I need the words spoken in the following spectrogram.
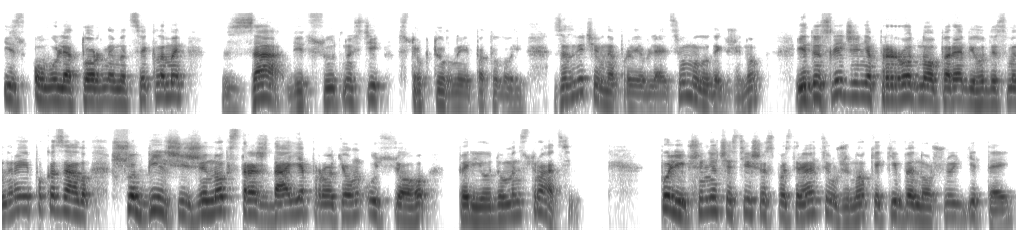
із овуляторними циклами за відсутності структурної патології. Зазвичай вона проявляється у молодих жінок, і дослідження природного перебігу дисменореї показало, що більшість жінок страждає протягом усього періоду менструації. Поліпшення частіше спостерігається у жінок, які виношують дітей.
